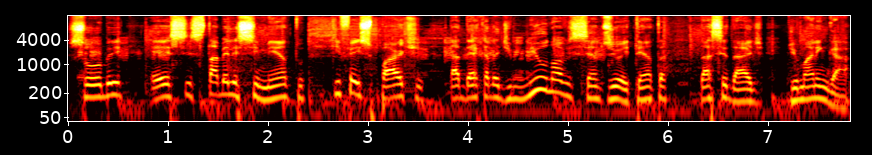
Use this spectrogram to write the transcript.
sobre esse estabelecimento que fez parte da década de 1980 da cidade de Maringá.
